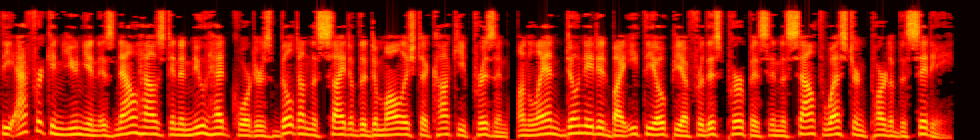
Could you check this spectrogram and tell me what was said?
The African Union is now housed in a new headquarters built on the site of the demolished Akaki prison, on land donated by Ethiopia for this purpose in the southwestern part of the city.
